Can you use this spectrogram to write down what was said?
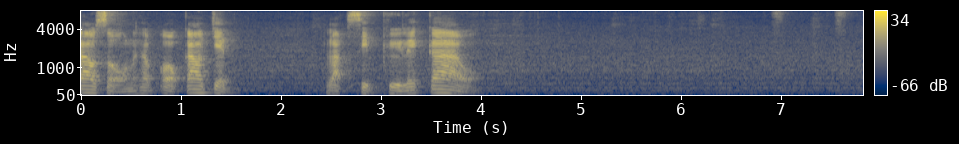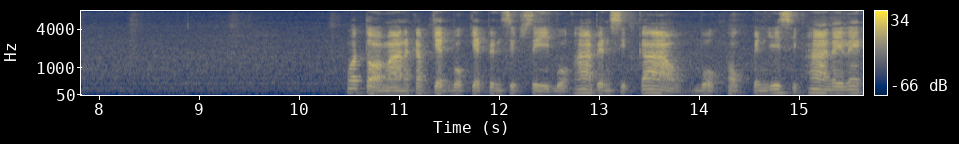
9 2 นะครับ ออก 97 หลัก 10 คือเลข 9 งวดต่อมานะครับ7บวก7เป็น 14 บวก 5 เป็น 19 บวก 6 เป็น 25 ได้เลข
